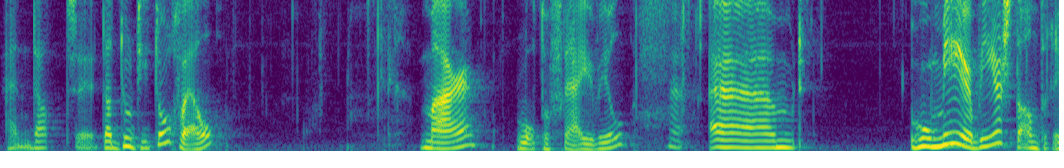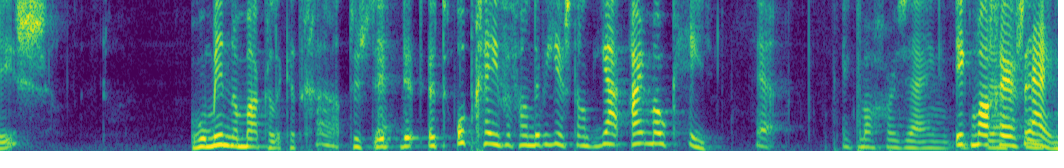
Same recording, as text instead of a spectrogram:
En dat, eh, dat doet hij toch wel. Maar, lot of vrije wil. ehm, hoe meer weerstand er is, hoe minder makkelijk het gaat. Dus Ja. de- het opgeven van de weerstand, ja, I'm okay. ja. Ik mag er zijn. Ik mag er zijn.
